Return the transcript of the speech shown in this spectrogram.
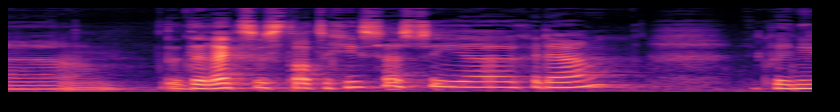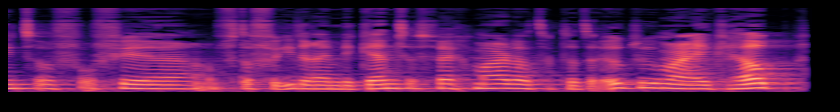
uh, de directe strategie sessie uh, gedaan. Ik weet niet of, of, je, of dat voor iedereen bekend is, zeg maar, dat ik dat ook doe. Maar ik help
